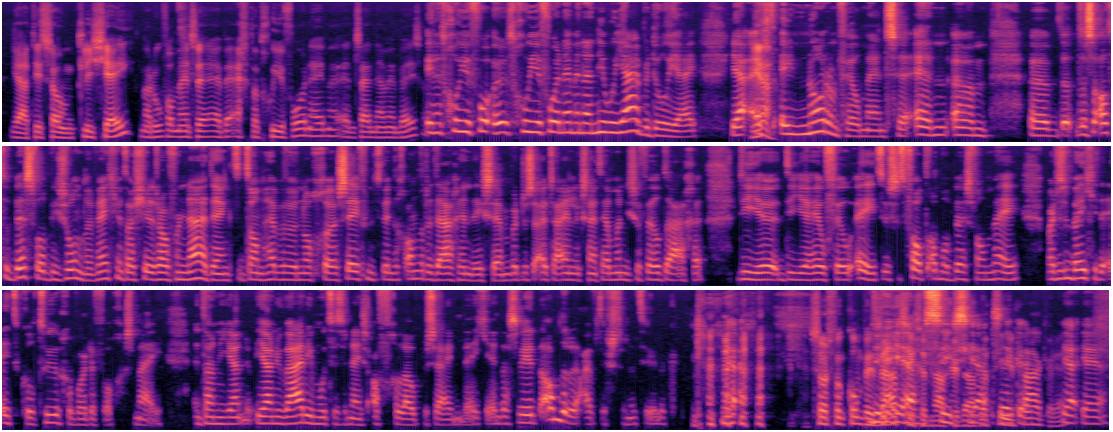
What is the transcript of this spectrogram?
ja, het is zo'n cliché, maar hoeveel mensen hebben echt dat goede voornemen en zijn daarmee bezig? In het goede, voor, het goede voornemen naar het nieuwe jaar bedoel jij? Ja, echt ja. enorm veel mensen. En um, uh, dat, dat, is altijd best wel bijzonder. Weet je, want als je erover nadenkt, dan hebben we nog uh, 27 andere dagen in december. Dus uiteindelijk zijn het helemaal niet zoveel dagen die je, die je heel veel eet. Dus het valt allemaal best wel mee. Maar het is een beetje de etencultuur geworden volgens mij. En dan in janu januari moet het ineens afgelopen zijn, weet je. En dat is weer het andere uiterste natuurlijk. ja. Een soort van compensatiegedrag ja, is dat. Ja, dat zie je vaker. Hè? Ja, ja, ja.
